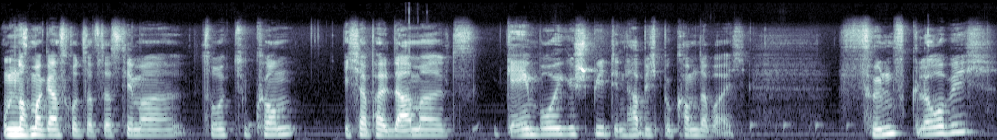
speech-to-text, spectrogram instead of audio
um nochmal ganz kurz auf das Thema zurückzukommen, ich habe halt damals Gameboy gespielt, den habe ich bekommen, da war ich fünf, glaube ich.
